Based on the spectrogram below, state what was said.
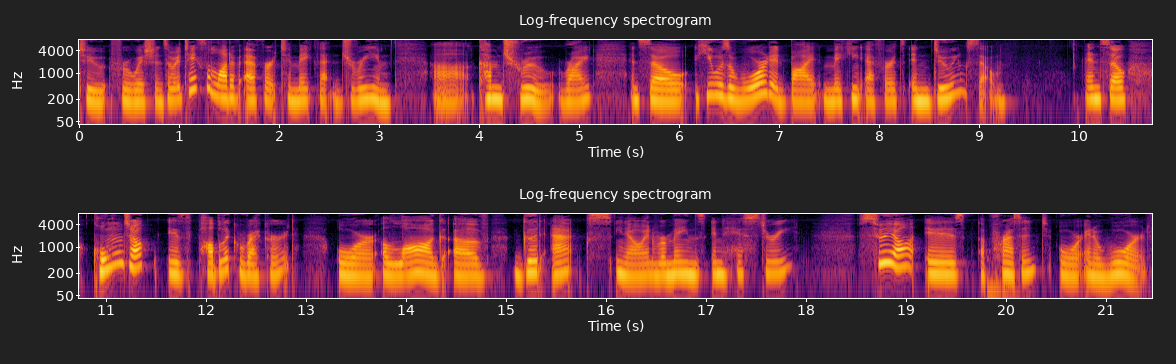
to fruition. So it takes a lot of effort to make that dream uh, come true, right? And so he was awarded by making efforts in doing so. And so 공적 is public record or a log of good acts, you know, and remains in history. 수여 is a present or an award.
